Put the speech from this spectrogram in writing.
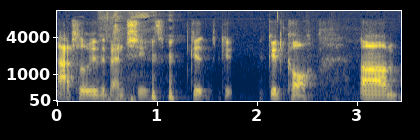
Absolutely the bench seats. good, good, good call. Um,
